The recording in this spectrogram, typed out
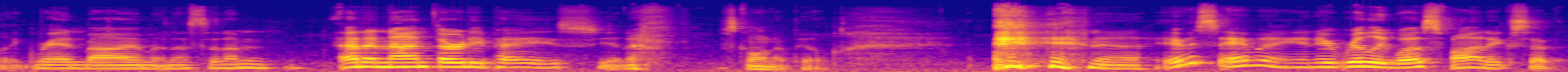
I like ran by him and I said, I'm at a 930 pace, you know, it was going uphill. and uh, it was, I mean, it really was fun except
